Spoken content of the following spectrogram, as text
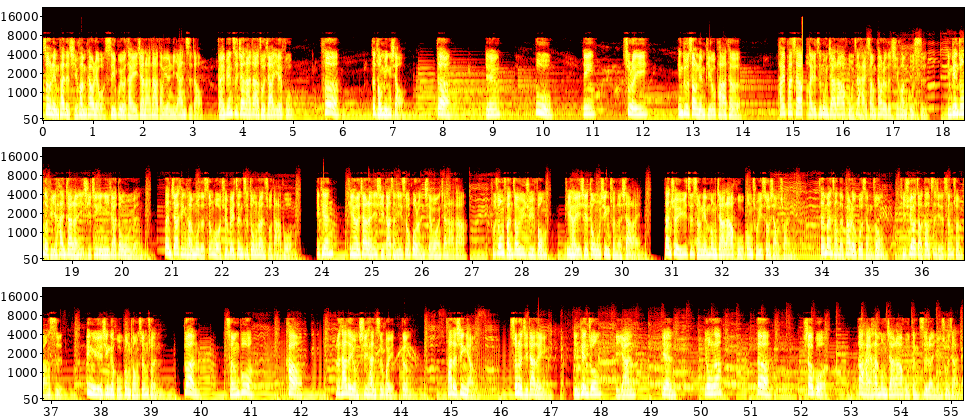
少年派的奇幻漂流是一部由台裔加拿大导演李安执导，改编自加拿大作家耶夫特的同名小的原不因出了一印度少年皮欧帕特 Piper Tale 还有一只孟加拉虎在海上漂流的奇幻故事。影片中的皮和家人一起经营一家动物园，但家庭和睦的生活却被政治动乱所打破。一天，皮和家人一起搭乘一艘货轮前往加拿大，途中船遭遇飓风。皮和一些动物幸存了下来，但却与一只成年孟加拉虎共处一艘小船。在漫长的漂流过程中，皮需要找到自己的生存方式，并与野性的虎共同生存。断成不靠了他的勇气和智慧，更他的信仰生了极大的影。影片中，李安演用了的效果，大海和孟加拉虎等自然元素展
